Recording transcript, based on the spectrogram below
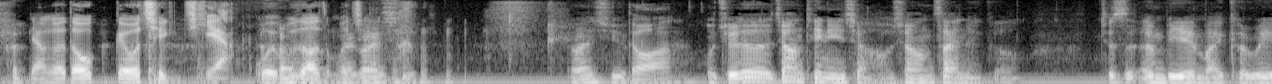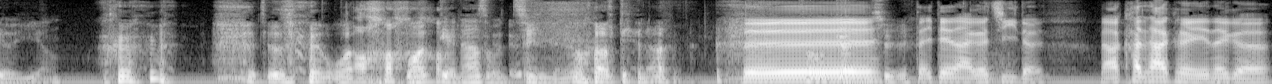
两个都给我请假，我也不知道怎么讲 没关，系，没关系 对。啊？我觉得这样听你讲，好像在那个就是 NBA My Career 一样，就是我、哦我要点他什么技能，我要点他，对这种感觉对，点哪个技能，然后看他可以那个，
